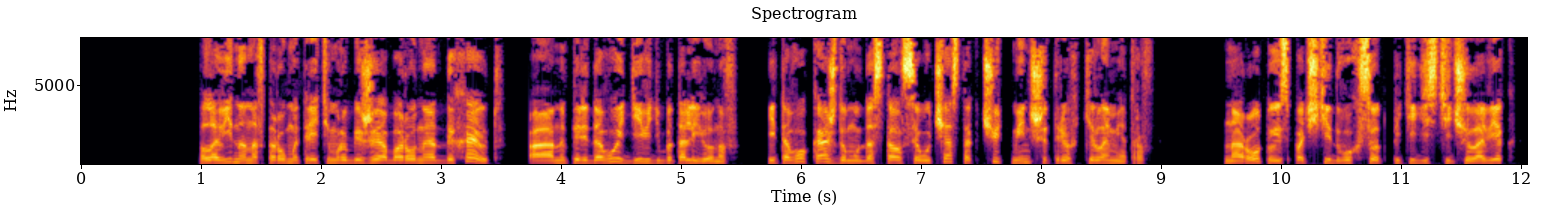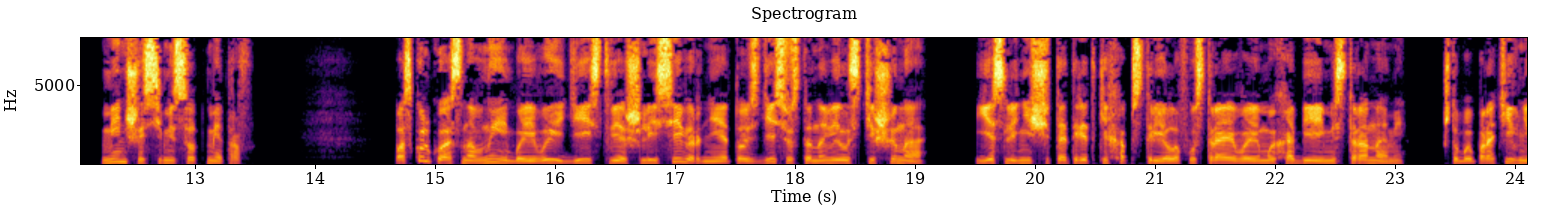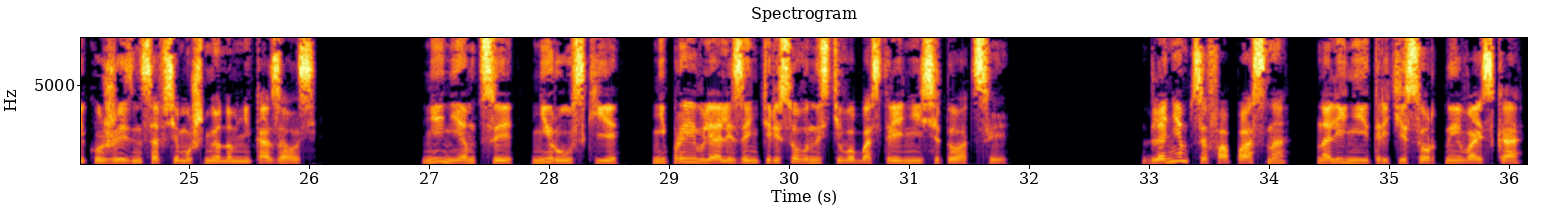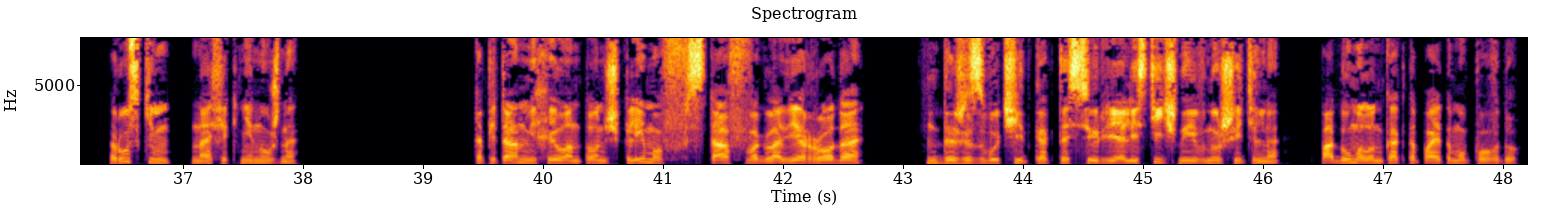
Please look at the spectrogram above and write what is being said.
Половина на втором и третьем рубеже обороны отдыхают, а на передовой 9 батальонов, и того каждому достался участок чуть меньше трех километров. На роту из почти 250 человек меньше 700 метров. Поскольку основные боевые действия шли севернее, то здесь установилась тишина, если не считать редких обстрелов, устраиваемых обеими сторонами, чтобы противнику жизнь совсем уж медом не казалась. Ни немцы, ни русские не проявляли заинтересованности в обострении ситуации. Для немцев опасно, на линии третьесортные войска, русским нафиг не нужно. Капитан Михаил Антонович Климов, став во главе рода, даже звучит как-то сюрреалистично и внушительно, подумал он как-то по этому поводу.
